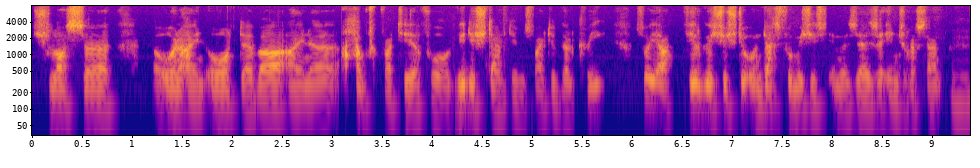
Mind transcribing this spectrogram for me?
Schlösser, oder ein Ort, der war ein Hauptquartier für Widerstand im Zweiten Weltkrieg. So ja, viel Geschichte und das für mich ist immer sehr, sehr interessant. Mhm.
